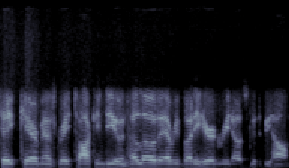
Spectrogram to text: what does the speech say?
Take care, man. It's great talking to you, and hello to everybody here in Reno. It's good to be home.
